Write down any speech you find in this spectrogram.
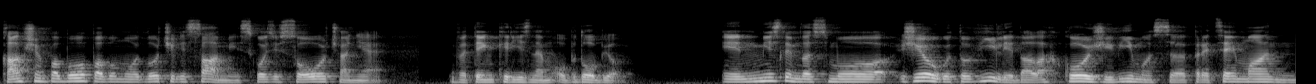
Kakšen pa bo, pa bomo odločili sami, skozi soočanje v tem kriznem obdobju. In mislim, da smo že ugotovili, da lahko živimo s precej manj,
